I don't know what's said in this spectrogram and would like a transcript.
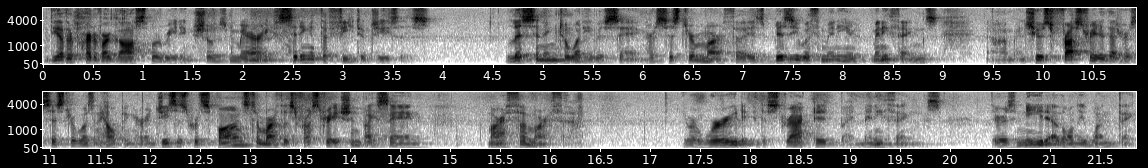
The other part of our gospel reading shows Mary sitting at the feet of Jesus, listening to what he was saying. Her sister Martha is busy with many, many things, um, and she was frustrated that her sister wasn't helping her. And Jesus responds to Martha's frustration by saying, Martha, Martha, you are worried and distracted by many things. There is need of only one thing.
